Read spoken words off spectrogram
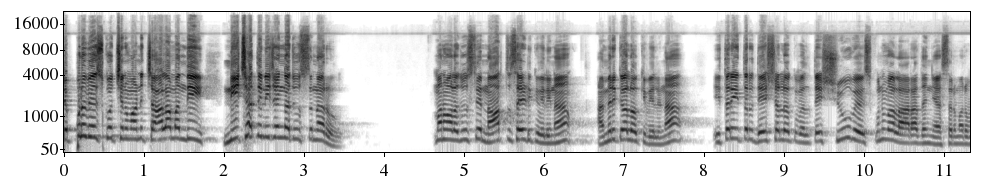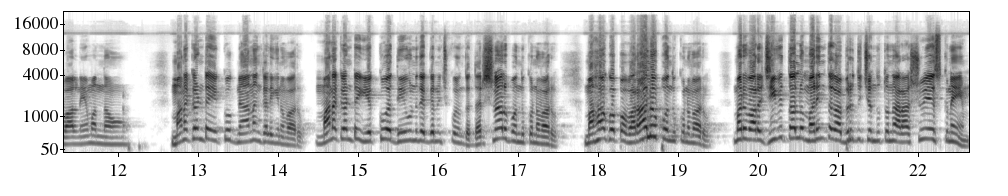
చెప్పులు వేసుకొచ్చిన వాడిని చాలా మంది నీచతి నిజంగా చూస్తున్నారు. మనం అలా చూస్తే నార్త్ సైడ్కి వెళ్ళినా అమెరికాలోకి వెళ్ళినా ఇతర ఇతర దేశాల్లోకి వెళ్తే షూ వేసుకుని వాళ్ళు ఆరాధన చేస్తారు. మరి వాళ్ళని ఏమందాం? మనకంటే ఎక్కువ జ్ఞానం కలిగిన వారు మనకంటే ఎక్కువ దేవుని దగ్గర నుంచి కొంత దర్శనాలు పొందుకున్నవారు మహా గొప్ప వరాలు పొందుకున్నవారు మరి వారి జీవితాల్లో మరింతగా అభివృద్ధి చెందుతున్నారు ఆ షూ వేసుకునే.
